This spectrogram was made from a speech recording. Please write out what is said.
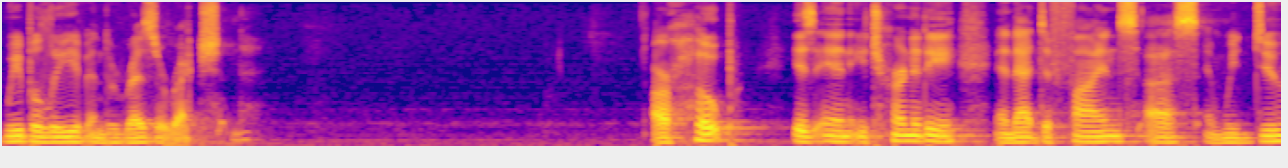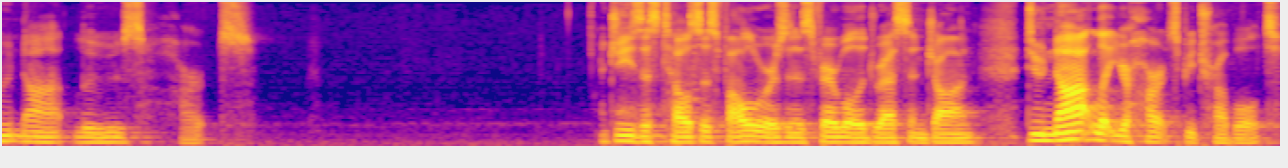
we believe in the resurrection. Our hope is in eternity, and that defines us, and we do not lose heart. Jesus tells his followers in his farewell address in John Do not let your hearts be troubled.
